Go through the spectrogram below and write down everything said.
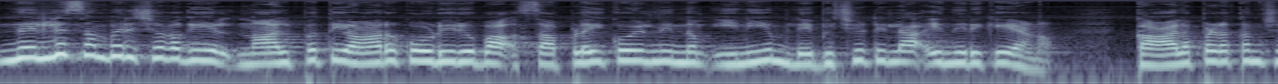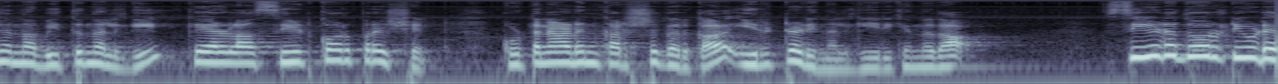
നെല്ല് സംഭരിച്ച വകയിൽ 46 കോടി രൂപ സപ്ലൈകോയിൽ നിന്നും ഇനിയും ലഭിച്ചിട്ടില്ല എന്നിരിക്കെയാണ്. കാലപ്പഴക്കം ചെന്ന വിത്ത് നൽകി കേരള സീഡ് കോർപ്പറേഷൻ കുട്ടനാടൻ കർഷകർക്ക് ഇരുട്ടടി നൽകിയിരിക്കുന്നത്. സീഡ് അതോറിറ്റിയുടെ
